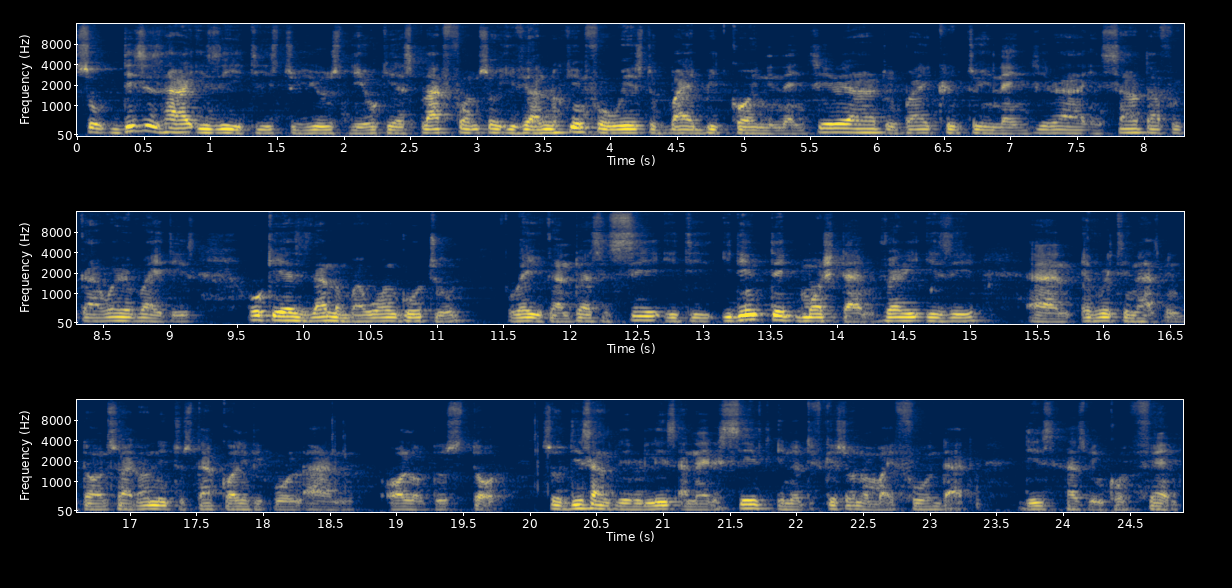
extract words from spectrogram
So this is how easy it is to use the OKEx platform. So if you are looking for ways to buy Bitcoin in Nigeria, to buy crypto in Nigeria, in South Africa, wherever it is, OKEx is that number one go-to where you can just see it, it didn't take much time, very easy and everything has been done. So I don't need to start calling people and all of those stuff. So this has been released and I received a notification on my phone that this has been confirmed.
